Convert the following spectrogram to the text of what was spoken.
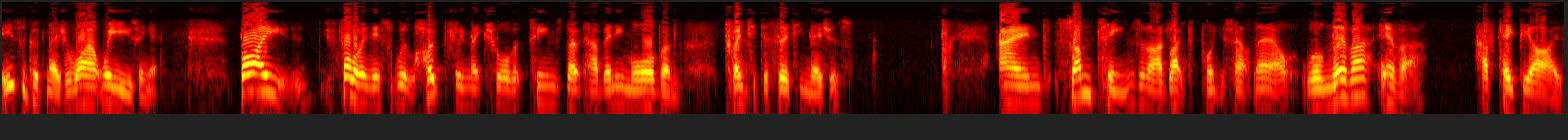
is a good measure, why aren't we using it? by following this, we'll hopefully make sure that teams don't have any more than 20 to 30 measures. And some teams, and I'd like to point this out now, will never ever have KPIs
